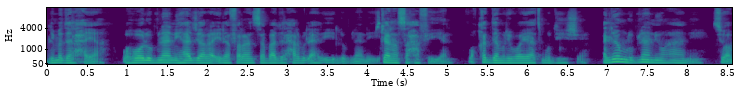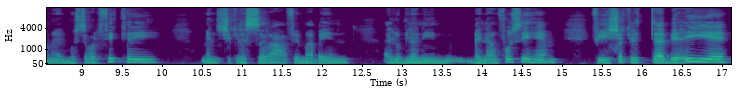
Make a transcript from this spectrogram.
لمدى الحياة. وهو لبناني هاجر إلى فرنسا بعد الحرب الأهلية اللبنانية. كان صحفيا وقدم روايات مدهشة. اليوم لبنان يعاني سواء من المستوى الفكري من شكل الصراع فيما بين اللبنانيين بين أنفسهم في شكل التابعية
